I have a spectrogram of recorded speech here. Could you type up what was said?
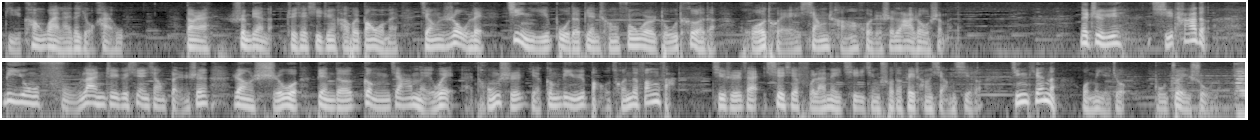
抵抗外来的有害物。当然，顺便的，这些细菌还会帮我们将肉类进一步的变成风味独特的火腿、香肠或者是腊肉什么的。那至于其他的，利用腐烂这个现象本身让食物变得更加美味，同时也更利于保存的方法。其实，在谢谢腐烂那期已经说的非常详细了。今天呢，我们也就不赘述了。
